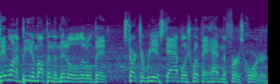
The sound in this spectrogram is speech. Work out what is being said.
They want to beat them up in the middle a little bit, start to reestablish what they had in the first quarter.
